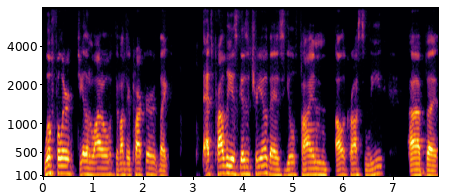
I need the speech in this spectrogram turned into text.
Will Fuller, Jaylen Waddle, DeVante Parker, like that's probably as good as a trio as you'll find all across the league. Uh, but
